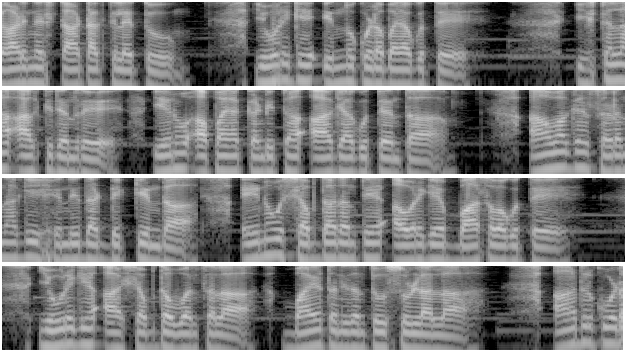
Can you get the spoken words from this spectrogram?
ಗಾಡಿನೇ ಸ್ಟಾರ್ಟ್ ಆಗ್ತಿಲ್ಲ ಇತ್ತು. ಇವರಿಗೆ ಇನ್ನೂ ಕೂಡ ಭಯ ಆಗುತ್ತೆ. ಇಷ್ಟೆಲ್ಲ ಆಗ್ತಿದೆ ಅಂದರೆ ಏನೋ ಅಪಾಯ ಖಂಡಿತ ಆಗೇ ಆಗುತ್ತೆ ಅಂತ. ಆವಾಗ ಸಡನ್ ಆಗಿ ಹಿಂದಿದ್ದ ಡಿಕ್ಕಿಂದ ಏನೋ ಶಬ್ದದಂತೆ ಅವರಿಗೆ ಭಾಸವಾಗುತ್ತೆ. ಇವರಿಗೆ ಆ ಶಬ್ದ ಒಂದ್ಸಲ ಭಯ ತಂದಿದಂತೂ ಸುಳ್ಳಲ್ಲ. ಆದರೂ ಕೂಡ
